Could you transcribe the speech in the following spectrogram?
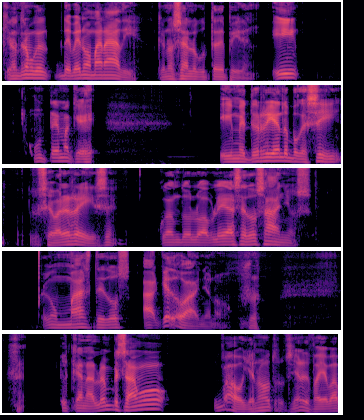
que no tenemos que debernos a nadie, que no sean lo que ustedes piden. Y un tema que, y me estoy riendo porque sí, se vale reírse, cuando lo hablé hace dos años, tengo más de dos, ¿a qué dos años no? El canal lo empezamos, wow, ya nosotros, señores, fallaba,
